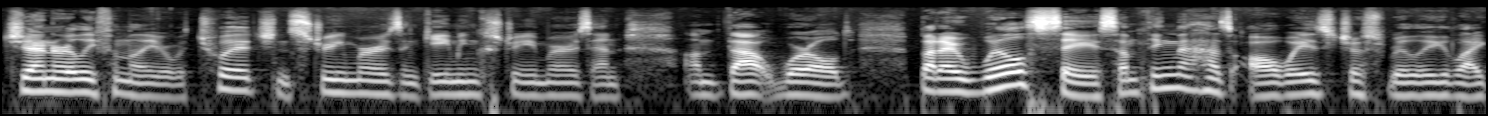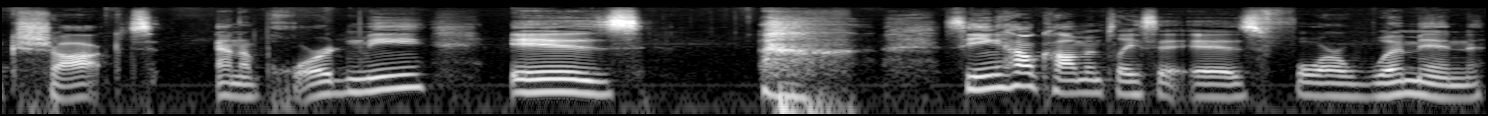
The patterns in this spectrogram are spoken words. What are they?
generally familiar with Twitch and streamers and gaming streamers and um, that world. But I will say something that has always just really like shocked and abhorred me is seeing how commonplace it is for women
